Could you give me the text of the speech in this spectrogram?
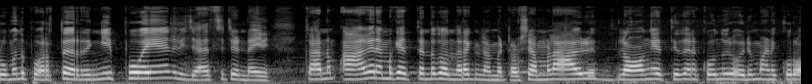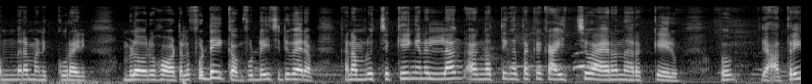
റൂമിൽ നിന്ന് പുറത്ത് ഇറങ്ങിപ്പോയെന്ന് വിചാരിച്ചിട്ടുണ്ടായിന്. കാരണം ആകെ നമുക്ക് എത്തേണ്ടത് ഒന്നര കിലോമീറ്റർ പക്ഷെ നമ്മൾ ആ ഒരു ലോങ് എത്തിയത് എനക്കൊന്ന് ഒരു മണിക്കൂർ ഒന്നര മണിക്കൂറായി നമ്മൾ ഓരോ ഹോട്ടലിൽ ഫുഡ് കഴിക്കാം ഫുഡ് കഴിച്ചിട്ട് വരാം. കാരണം നമ്മൾ ഉച്ചയ്ക്ക് ഇങ്ങനെ എല്ലാം അങ്ങത്തും ഇങ്ങത്തൊക്കെ കഴിച്ച് വയറ് നിറക്കായിരുന്നു അപ്പം രാത്രി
